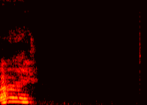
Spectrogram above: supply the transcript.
Bye.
